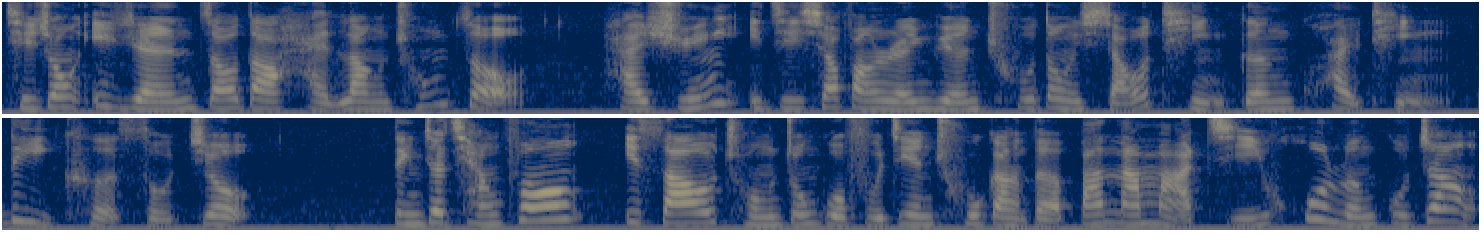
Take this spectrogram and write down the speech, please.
其中一人遭到海浪冲走，海巡以及消防人员出动小艇跟快艇，立刻搜救。顶着强风，一艘从中国福建出港的巴拿马籍货轮故障，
